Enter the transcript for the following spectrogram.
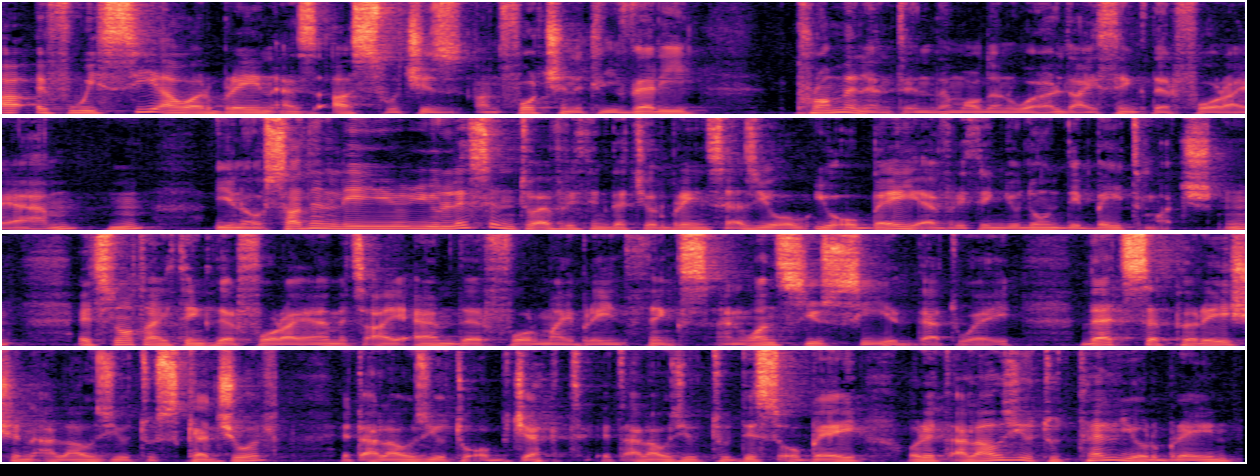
Uh, if we see our brain as us, which is unfortunately very prominent in the modern world, I think, therefore I am. Hmm? you know, suddenly you, you, listen to everything that your brain says. You, you obey everything. You don't debate much. Hmm? It's not I think, therefore I am. It's I am, therefore my brain thinks. And once you see it that way, that separation allows you to schedule. It allows you to object. It allows you to disobey. Or it allows you to tell your brain,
